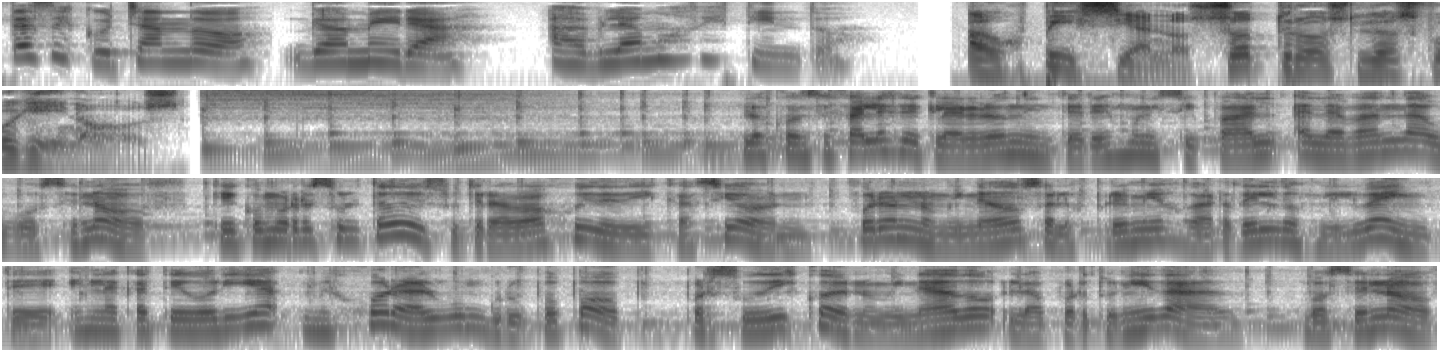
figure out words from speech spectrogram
Estás escuchando Gamera. Hablamos distinto. Auspicia nosotros los fueguinos. Los concejales declararon de interés municipal a la banda Vocenov, que como resultado de su trabajo y dedicación, fueron nominados a los premios Gardel 2020 en la categoría Mejor Álbum Grupo Pop por su disco denominado La Oportunidad. Vocenov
